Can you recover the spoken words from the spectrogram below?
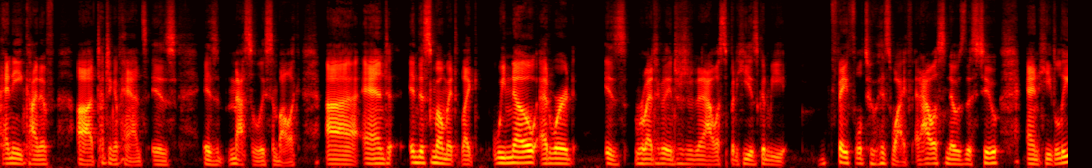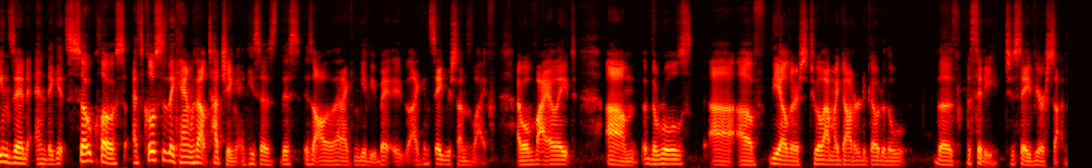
Any kind of uh, touching of hands is is massively symbolic, uh, and in this moment, like we know Edward is romantically interested in Alice, but he is going to be faithful to his wife. And Alice knows this too. And he leans in and they get so close, as close as they can without touching. And he says, This is all that I can give you. I can save your son's life. I will violate um, the rules uh, of the elders to allow my daughter to go to the the, the city to save your son.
